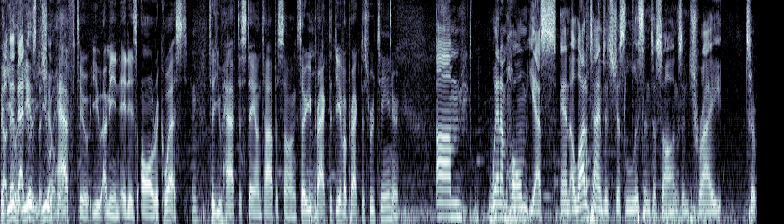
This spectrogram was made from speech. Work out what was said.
But Mm-hmm. No, that- that you, is the you show, yeah. Mm-hmm. have to. You, I mean, it is all requests. So you have to stay on top of songs. So you practice. Do you have a practice routine or? when I'm home, yes, and a lot of times it's just listen to songs and try to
